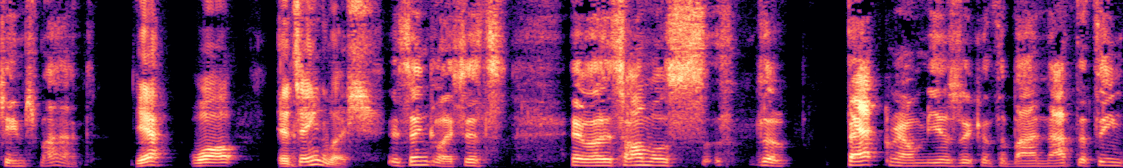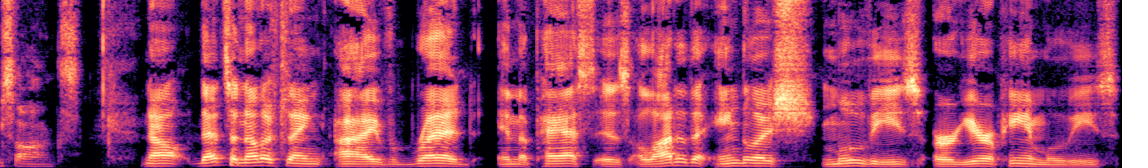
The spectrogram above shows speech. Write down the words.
James Bond. Yeah. Well, it's English. It's English. It's it was almost the background music of the Bond, not the theme songs. Now, that's another thing I've read in the past is a lot of the English movies or European movies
